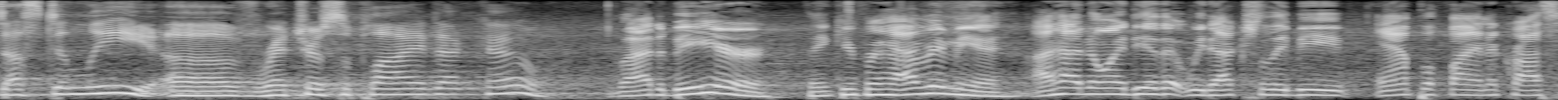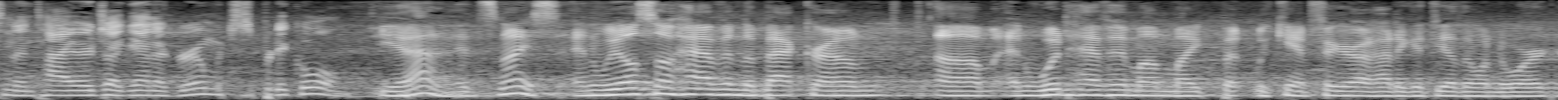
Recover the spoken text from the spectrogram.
Dustin Lee of RetroSupply.co. Glad to be here. Thank you for having me. I had no idea that we'd actually be amplifying across an entire gigantic room, which is pretty cool. Yeah, it's nice. And we also have in the background, um, and would have him on mic, but we can't figure out how to get the other one to work,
